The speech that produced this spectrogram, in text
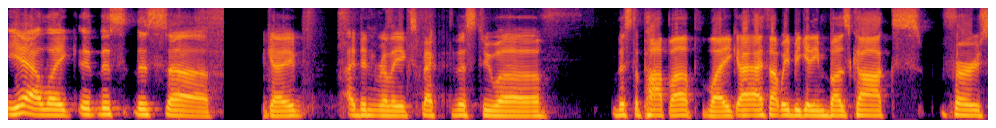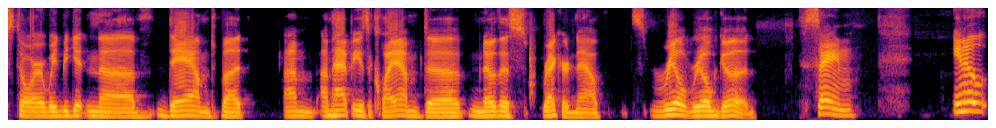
yeah, like it, this this uh, I I didn't really expect this to uh this to pop up. Like I, I thought we'd be getting Buzzcocks first, or we'd be getting uh Damned. But I'm I'm happy as a clam to know this record now. It's real, real good. Same. You know,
